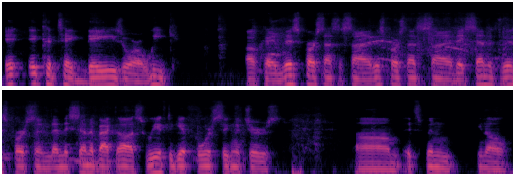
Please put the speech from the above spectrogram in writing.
it, it could take days or a week okay, this person has to sign it, this person has to sign it. They send it to this person, then they send it back to us. We have to get four signatures. Um, it's been, you know,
